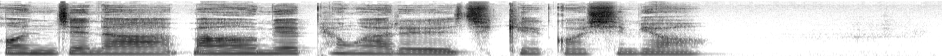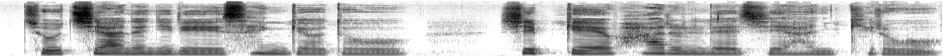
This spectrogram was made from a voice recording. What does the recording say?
언제나 마음의 평화를 지킬 것이며 좋지 않은 일이 생겨도 쉽게 화를 내지 않기로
